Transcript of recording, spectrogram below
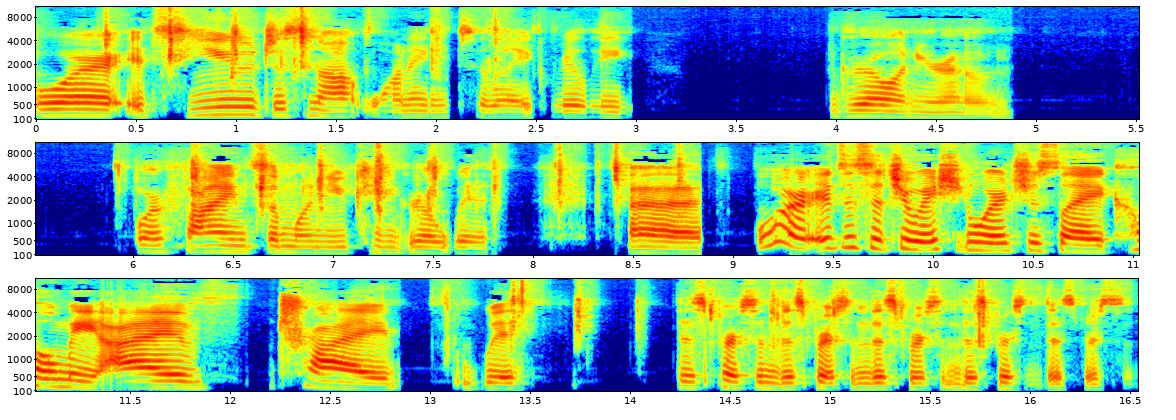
or it's you just not wanting to like really grow on your own or find someone you can grow with uh, or it's a situation where it's just like homie i've tried with this person this person this person this person this person.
